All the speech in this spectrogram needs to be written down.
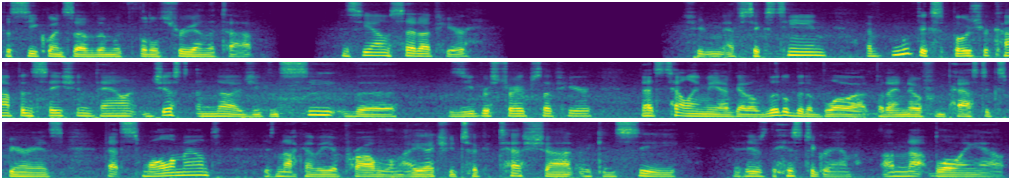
the sequence of them with the little tree on the top. You see how I'm set up here. Shooting f16. I've moved exposure compensation down just a nudge. You can see the zebra stripes up here. That's telling me I've got a little bit of blowout, but I know from past experience that small amount is not going to be a problem. I actually took a test shot. We can see and here's the histogram. I'm not blowing out.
